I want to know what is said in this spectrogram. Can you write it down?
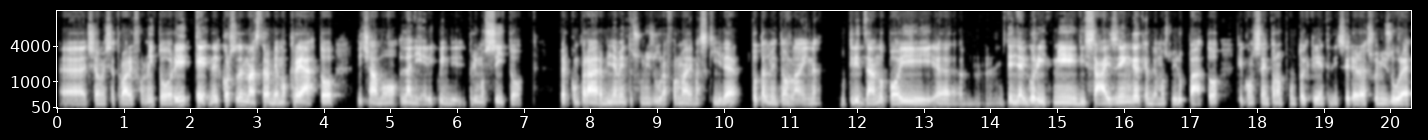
eh, ci siamo messi a trovare i fornitori e nel corso del master abbiamo creato, diciamo, Lanieri, quindi il primo sito per comprare abbigliamento su misura formale maschile totalmente online, utilizzando poi eh, degli algoritmi di sizing che abbiamo sviluppato che consentono appunto al cliente di inserire le sue misure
